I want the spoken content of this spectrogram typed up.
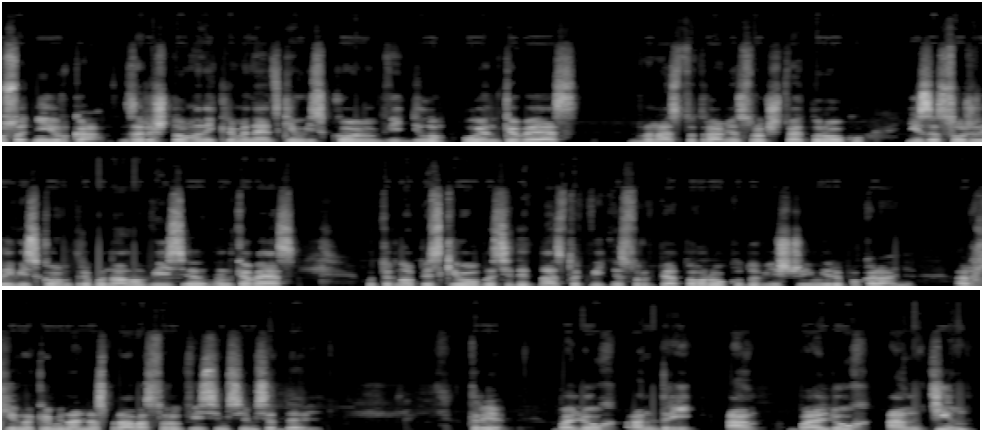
у сотні Юрка, заарештований Кременецьким військовим відділом УНКВС 12 травня 44 року і засуджений військовим трибуналом військ НКВС у Тернопільській області 19 квітня 45 року до віщої міри покарання. Архівна кримінальна справа 4879. 3. Балюх Андрій Ан, Балюх Антін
